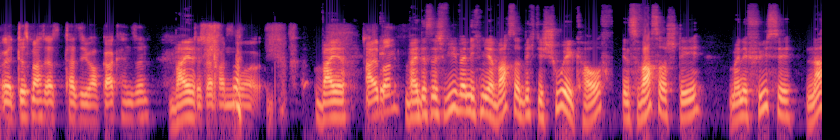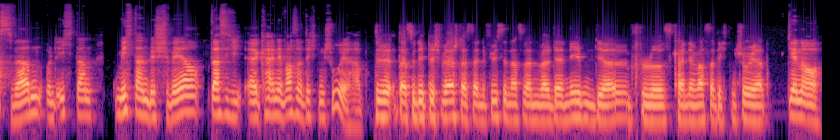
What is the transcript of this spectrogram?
Äh, Das macht erst tatsächlich überhaupt gar keinen Sinn. Weil, Das ist einfach nur weil, albern. weil das ist wie wenn ich mir wasserdichte Schuhe kaufe, ins Wasser stehe, meine Füße nass werden und ich dann mich dann beschwer, dass ich äh, keine wasserdichten Schuhe habe. Dass du dich beschwerst, dass deine Füße nass werden, weil der neben dir im Fluss keine wasserdichten Schuhe hat. Genau.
